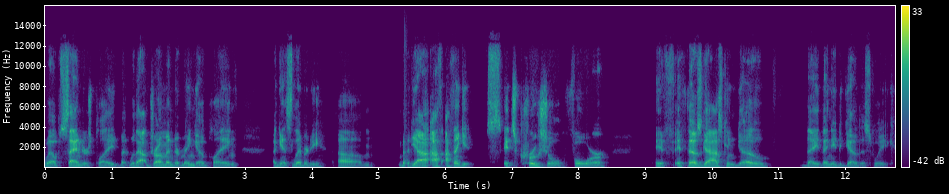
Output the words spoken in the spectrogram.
Well, Sanders played, but without Drummond or Mingo playing against Liberty. Um, but yeah, I, I think it's it's crucial for if if those guys can go, they they need to go this week.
